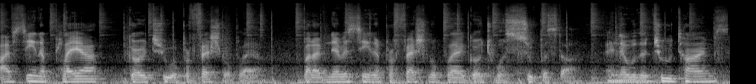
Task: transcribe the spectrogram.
i've seen a player go to a professional player but I've never seen a professional player go to a superstar. And there were the two times,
